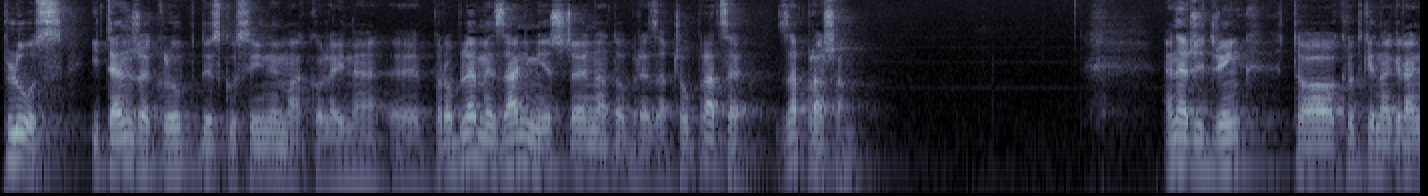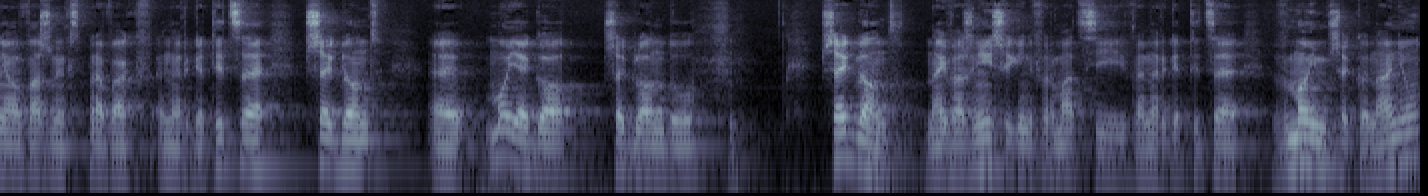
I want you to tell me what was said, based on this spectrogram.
Plus i tenże klub dyskusyjny ma kolejne y, problemy, zanim jeszcze na dobre zaczął pracę. Zapraszam. Energy Drink to krótkie nagrania o ważnych sprawach w energetyce, przegląd y, mojego przeglądu Przegląd najważniejszych informacji w energetyce w moim przekonaniu.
